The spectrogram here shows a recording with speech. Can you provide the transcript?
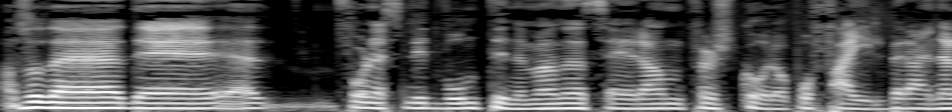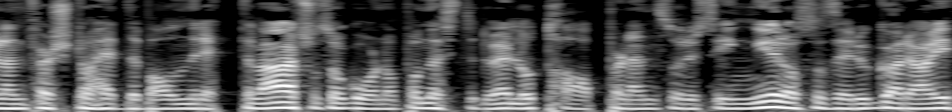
Altså, det, det Jeg får nesten litt vondt inni meg når jeg ser han først går opp og feilberegner den første og header ballen rett til værs, og så går han opp på neste duell og taper den så det synger, og så ser du Garay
